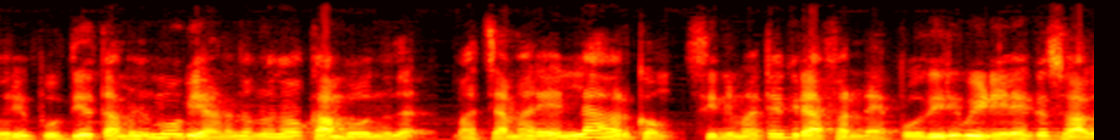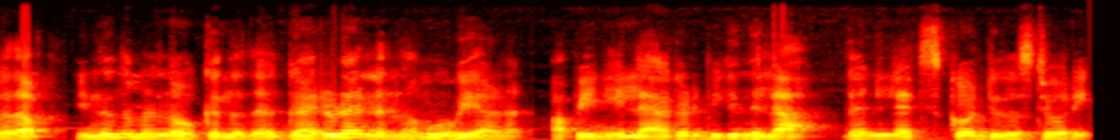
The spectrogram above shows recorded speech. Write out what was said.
ഒരു പുതിയ തമിഴ് മൂവിയാണ് നമ്മൾ നോക്കാൻ പോകുന്നത്. മച്ചന്മാരെ എല്ലാവർക്കും സിനിമാറ്റോഗ്രാഫറിന്റെ പുതിയൊരു വീഡിയോയിലേക്ക് സ്വാഗതം. ഇന്ന് നമ്മൾ നോക്കുന്നത് ഗരുഡൻ എന്ന മൂവിയാണ്. അപ്പൊ ഇനി ലാഗടിപ്പിക്കുന്നില്ല then let's go to the story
